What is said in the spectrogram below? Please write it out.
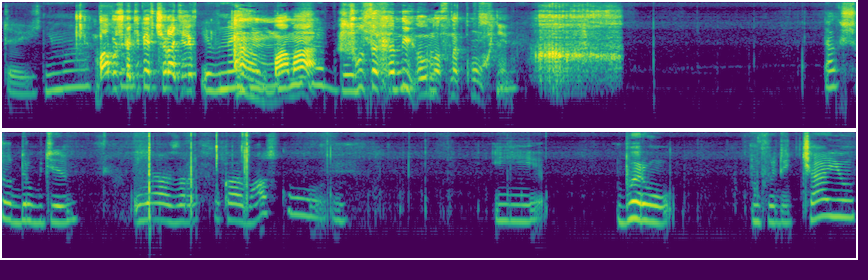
теж знімає. Бабушка, тебе вчера телефон... І в неї Мама, більше за ханыга у нас на кухне? Так що, друзі, я зараз шукаю маску і беру, включаю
